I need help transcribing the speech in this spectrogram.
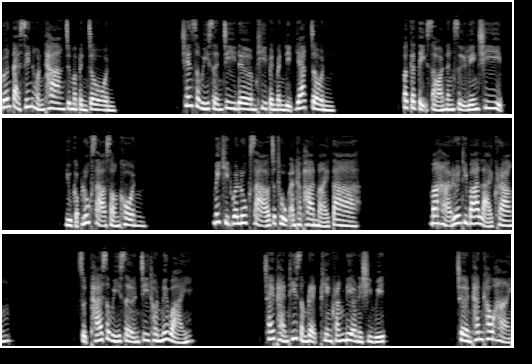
ล้วนแต่สิ้นหนทางจึงมาเป็นโจร เช่นสวีเสินจีเดิมทีเป็นบัณฑิตยากจน ปกติสอนหนังสือเลี้ยงชีพ อยู่กับลูกสาวสองคน ไม่คิดว่าลูกสาวจะถูกอันธพาลหมายตา มาหาเรื่องที่บ้านหลายครั้ง สุดท้ายสวีเสรินจีทนไม่ไหว ใช้แผนที่สำเร็จเพียงครั้งเดียวในชีวิต เชิญท่านเข้าหาย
